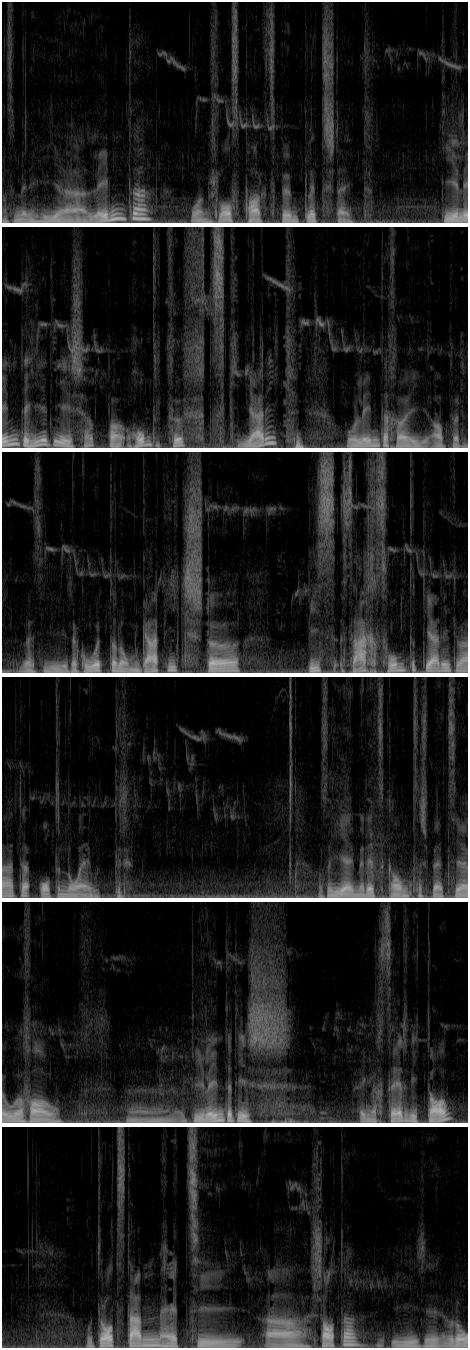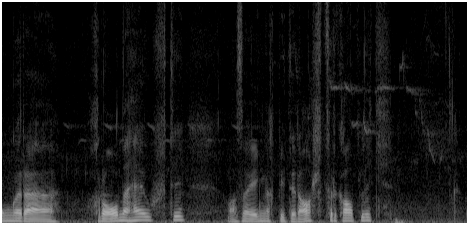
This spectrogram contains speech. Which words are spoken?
Also wir haben hier eine Linde, die im Schlosspark zu Bümplitz steht. Die Linde hier die ist etwa 150-jährig. Und Linden können aber, wenn sie in einer guten Umgebung stehen, bis 600-jährig werden oder noch älter. Also hier haben wir jetzt einen ganz speziellen Fall. Äh, die Linde die ist eigentlich sehr vital. Und trotzdem hat sie einen Schaden in der unteren Kronenhälfte, also eigentlich bei der Rastvergabelung.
